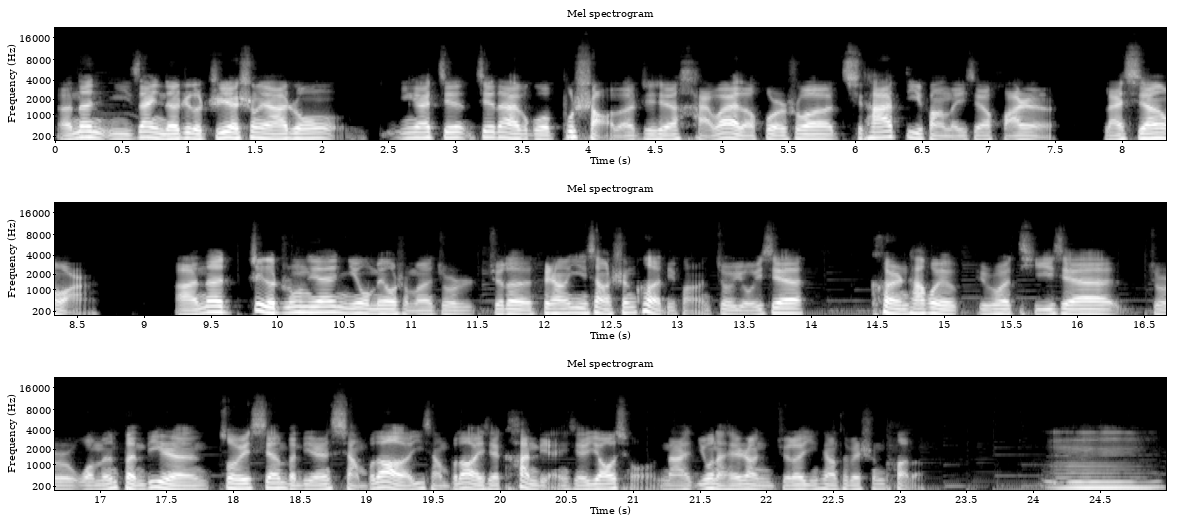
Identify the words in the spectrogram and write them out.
呃，那你在你的这个职业生涯中，应该接接待过不少的这些海外的或者说其他地方的一些华人来西安玩。啊，那这个中间你有没有什么就是觉得非常印象深刻的地方？就有一些客人他会，比如说提一些，就是我们本地人作为西安本地人想不到的、意想不到一些看点、一些要求，那有哪些让你觉得印象特别深刻的？嗯，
